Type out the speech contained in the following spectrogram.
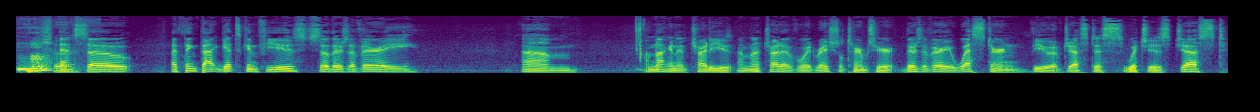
Sure. and so I think that gets confused. So there's a very um, I'm not going to try to use. I'm going to try to avoid racial terms here. There's a very Western view of justice, which is just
